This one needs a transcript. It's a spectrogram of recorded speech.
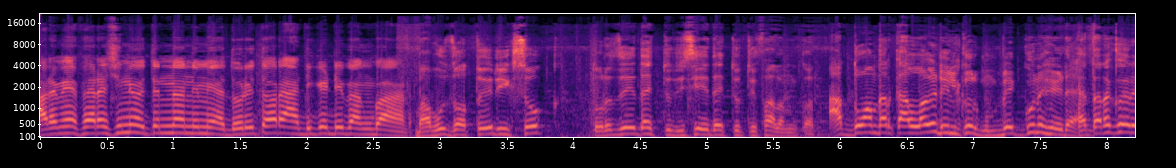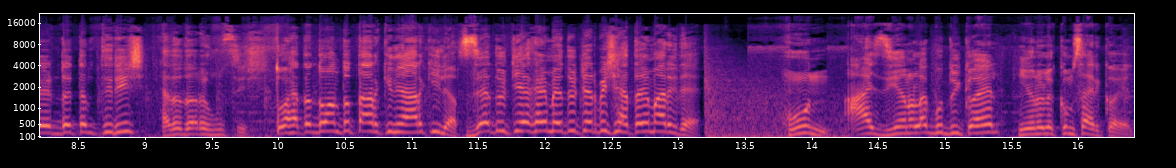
আর মেয়ে ফেরাসিনি হইতেন না নি মেয়ে দড়ি তো আর আটি কেটি বাংবা আর। বাবু যতই রিক্স হোক তোর যে দায়িত্ব দিছি এই দায়িত্ব তুই পালন কর। আর দোকানদার কার লগে ডিল করব? বেগুনে হেডা। হেতারা করে রেট দিতাম তিরিশ হেতা ধরে হুঁচিস তো হেতা দোকান তো তার কিনে আর কি লাভ? যে দুইটিয়া খাই মে দুইটার বেশি হেতাই মারি দেয়। হুন আজ জিয়ানো লাগবো দুই কয়েল হিয়ানো লাগকুম চার কয়েল।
